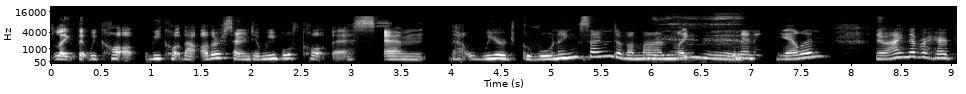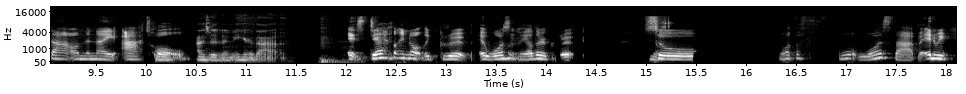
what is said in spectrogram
Like that we caught up, we caught that other sound, and we both caught this. Um, that weird groaning sound of a man like Yeah. groaning and yelling. Now I never heard that on the night at all. I didn't hear that. It's definitely not the group. It wasn't the other group. So what the what was that? But anyway,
